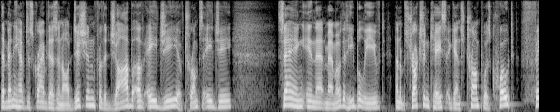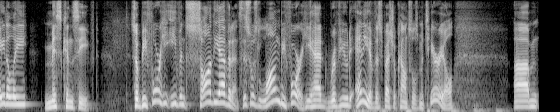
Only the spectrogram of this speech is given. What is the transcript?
that many have described as an audition for the job of AG, of Trump's AG saying in that memo that he believed an obstruction case against Trump was, quote, fatally misconceived. So before he even saw the evidence, this was long before he had reviewed any of the special counsel's material. Um,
